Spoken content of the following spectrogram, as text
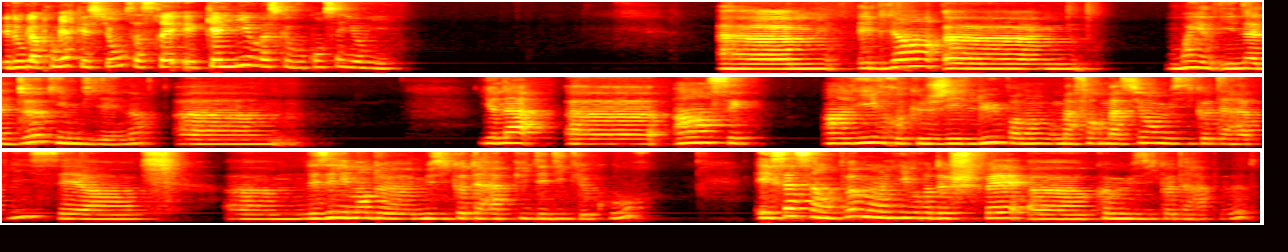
Mais donc la première question, ça serait quel livre est-ce que vous conseilleriez? Euh, Eh bien, euh, moi, il y en a deux qui me viennent. Il y en a un, c'est un livre que j'ai lu pendant ma formation en musicothérapie. C'est Les éléments de musicothérapie d'Edith Lecourt. Et ça, c'est un peu mon livre de chevet euh, comme musicothérapeute,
